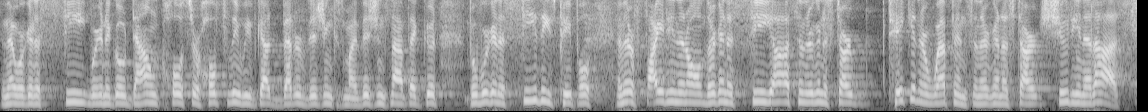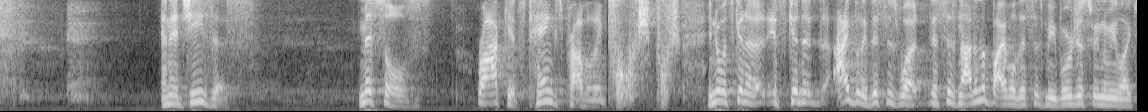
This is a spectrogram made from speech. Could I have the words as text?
and then we're going to see. We're going to go down closer. Hopefully, we've got better vision because my vision's not that good. But we're going to see these people, and they're fighting and all. They're going to see us, and they're going to start taking their weapons, and they're going to start shooting at us and at Jesus. Missiles, rockets, tanks probably. You know, it's gonna, it's gonna, I believe this is what, this is not in the Bible, this is me. We're just gonna be like,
